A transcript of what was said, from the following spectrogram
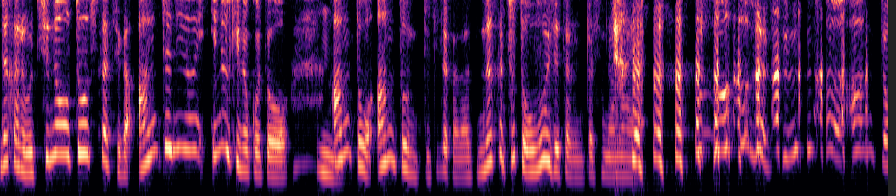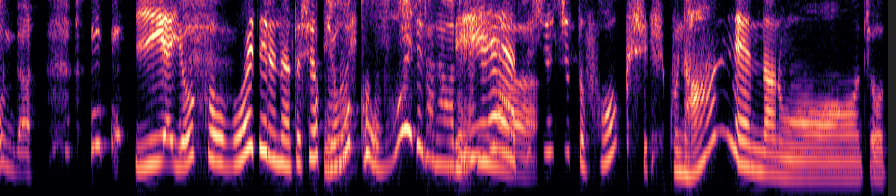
だからうちの弟たちがアントニオ猪木のことを、うんアントン、アントンって言ってたから、なんかちょっと覚えてたの、私名前。そうだ、スーザン・アントンだ。いや、よく覚えてるな。私はよく覚えてたな、私は。私はちょっとフォークシー、これ何年なの？ちょっ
